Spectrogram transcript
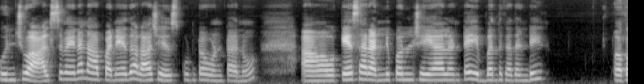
కొంచెం ఆలస్యమైన నా పని ఏదో అలా చేసుకుంటూ ఉంటాను. ఒకేసారి అన్ని పనులు చేయాలంటే ఇబ్బంది కదండి. ఒక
